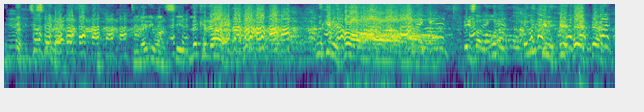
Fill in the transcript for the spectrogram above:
Did you see that? Did anyone see it? Look at that! look at it! Oh! He's like, what? a- Look at it!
